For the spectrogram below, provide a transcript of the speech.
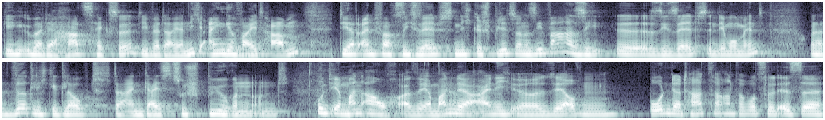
gegenüber der Harzhexe, die wir da ja nicht eingeweiht haben. Die hat einfach sich selbst nicht gespielt, sondern sie war sie, äh, sie selbst in dem Moment und hat wirklich geglaubt, da einen Geist zu spüren. Und Und ihr Mann auch. Also ihr Mann, der eigentlich äh, sehr auf dem Boden der Tatsachen verwurzelt ist, äh,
